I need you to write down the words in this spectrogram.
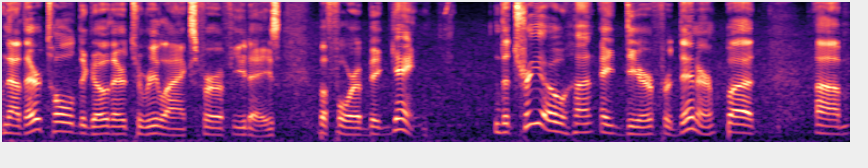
Now, they're told to go there to relax for a few days before a big game. The trio hunt a deer for dinner, but um,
